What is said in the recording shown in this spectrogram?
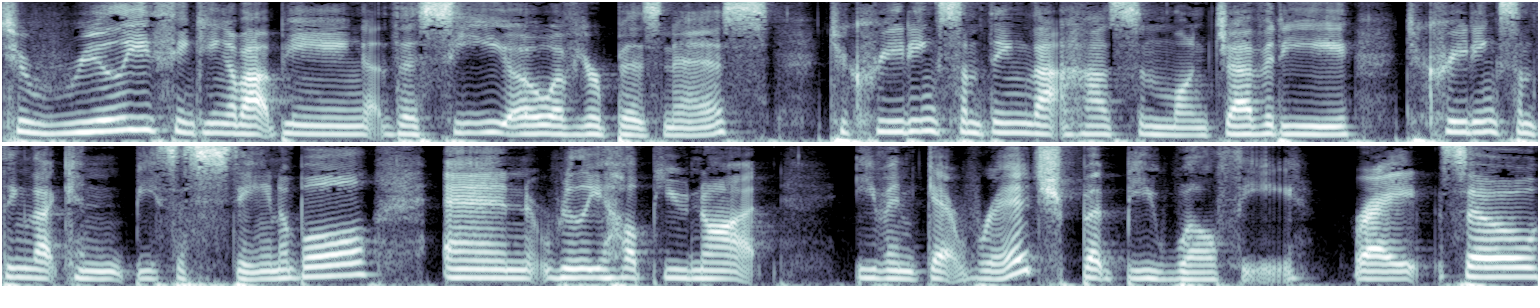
to really thinking about being the CEO of your business, to creating something that has some longevity, to creating something that can be sustainable and really help you not even get rich, but be wealthy. Right. So,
